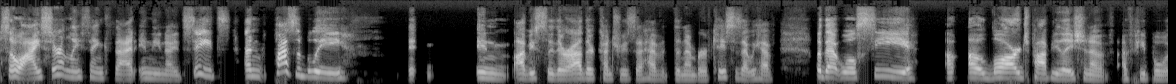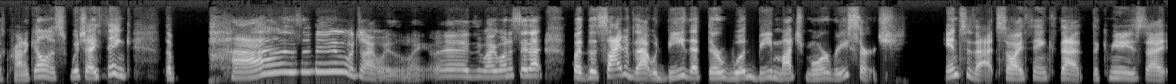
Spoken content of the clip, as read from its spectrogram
So i certainly think that in the united states and possibly eh, in obviously there are other countries that have the number of cases that we have but that we'll see a, a large population of, of people with chronic illness, which I think the positive, which I always am like, eh, do I want to say that? But the side of that would be that there would be much more research into that. So I think that the communities that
